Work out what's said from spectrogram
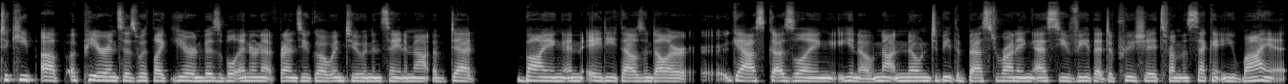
to keep up appearances with like your invisible internet friends, you go into an insane amount of debt buying an eighty thousand dollar uh, gas guzzling, you know, not known to be the best running SUV that depreciates from the second you buy it.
